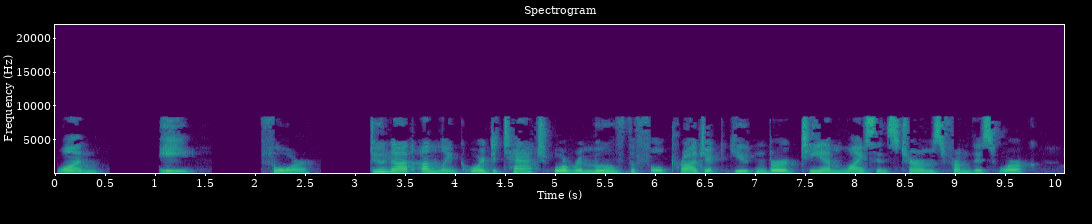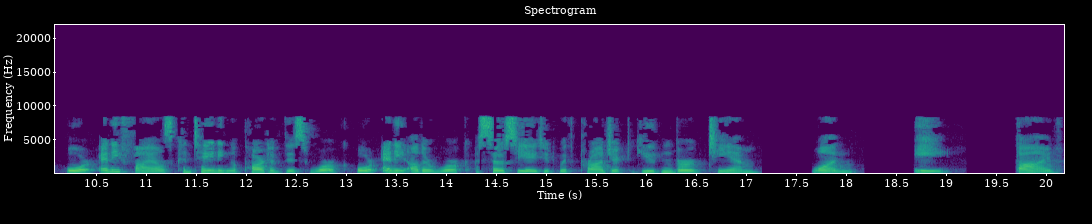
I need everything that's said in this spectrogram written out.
1. E. 4. Do not unlink or detach or remove the full Project Gutenberg TM license terms from this work or any files containing a part of this work or any other work associated with Project Gutenberg TM. 1. E. 5.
